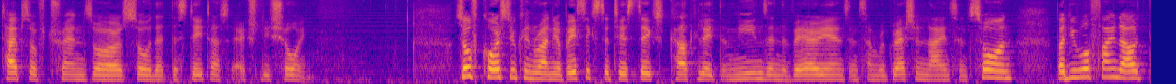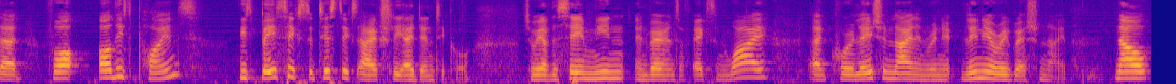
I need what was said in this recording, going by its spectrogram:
types of trends or so that this data is actually showing. So, of course, you can run your basic statistics, calculate the means and the variance and some regression lines and so on, but you will find out that for all these points, these basic statistics are actually identical. So, we have the same mean and variance of x and y, and correlation line and linear regression line. Now,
